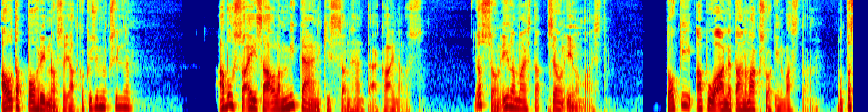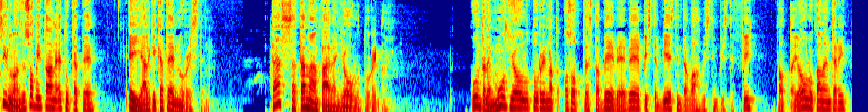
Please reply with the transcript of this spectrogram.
Auta pohdinnoissa jatkokysymyksillä. Avussa ei saa olla mitään kissan häntää kainalossa. Jos se on ilmaista, se on ilmaista. Toki apua annetaan maksuakin vastaan, mutta silloin se sovitaan etukäteen, ei jälkikäteen nuristen. Tässä tämän päivän jouluturina. Kuuntele muut jouluturinat osoitteesta www.viestintävahvistin.fi kautta joulukalenteri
